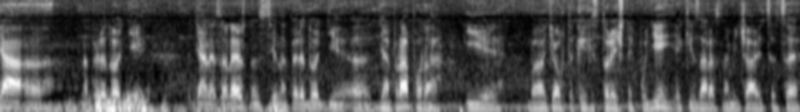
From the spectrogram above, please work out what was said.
Я е, напередодні Дня Незалежності, напередодні е, Дня прапора і багатьох таких історичних подій, які зараз намічаються, це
